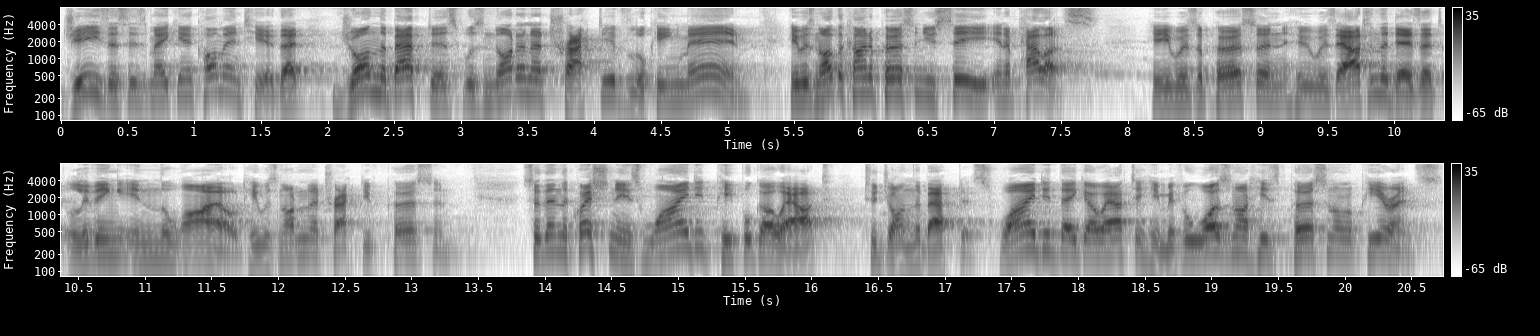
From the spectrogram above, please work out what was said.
Jesus is making a comment here that John the Baptist was not an attractive looking man. He was not the kind of person you see in a palace. He was a person who was out in the desert living in the wild. He was not an attractive person. So then the question is why did people go out to John the Baptist? Why did they go out to him? If it was not his personal appearance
